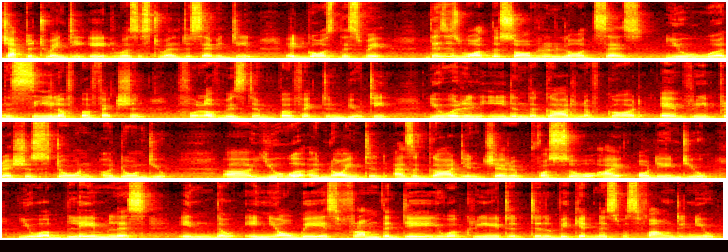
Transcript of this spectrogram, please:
chapter 28, verses 12 to 17. It goes this way This is what the sovereign Lord says You were the seal of perfection, full of wisdom, perfect in beauty. You were in Eden, the garden of God. Every precious stone adorned you. Uh, you were anointed as a guardian cherub, for so I ordained you. You were blameless in the in your ways from the day you were created till wickedness was found in you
